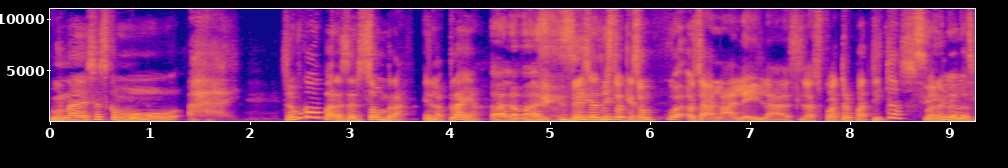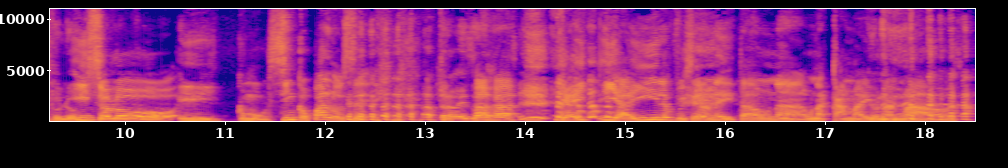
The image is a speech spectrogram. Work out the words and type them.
Una de esas como. Ay. Son como para hacer sombra en la playa. Ah, la madre. ¿Sí, has visto que son, o sea, la ley, las, las cuatro patitas? Sí, las columnas. Y solo, y como cinco palos. Eh. Ajá. Y ahí, y ahí le pusieron editado una, una cama y una almohada.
